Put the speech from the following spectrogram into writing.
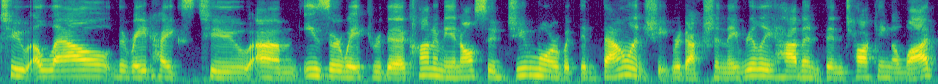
to allow the rate hikes to um, ease their way through the economy and also do more with the balance sheet reduction they really haven't been talking a lot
